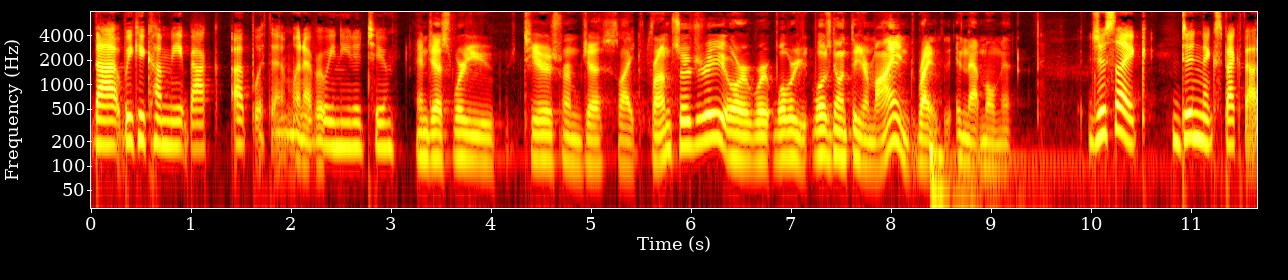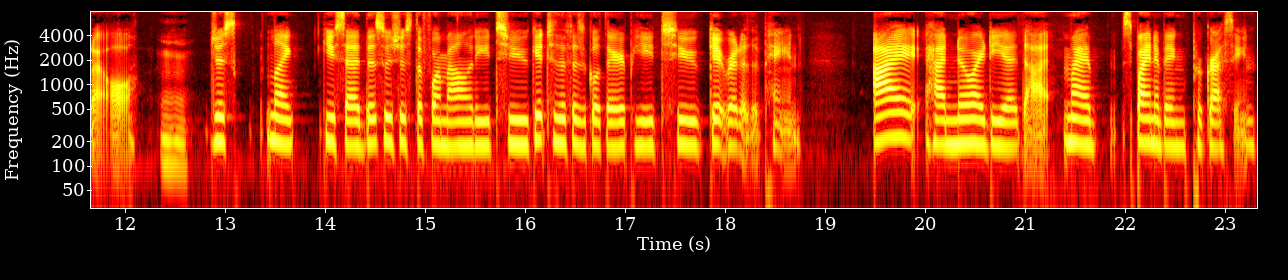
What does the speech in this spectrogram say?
that we could come meet back up with him whenever we needed to. And just were you tears from just like from surgery or were, what were you, what was going through your mind right in that moment? Just like didn't expect that at all. Mm-hmm. Just like you said, this was just the formality to get to the physical therapy to get rid of the pain. I had no idea that my spine had been progressing.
